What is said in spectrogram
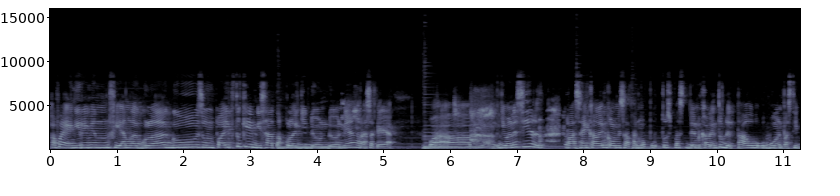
apa ya ngirimin Vian lagu-lagu. Sumpah itu tuh kayak di saat aku lagi down-downnya ngerasa kayak wah um, gimana sih rasanya kalian kalau misalkan mau putus pas dan kalian tuh udah tahu hubungan pasti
